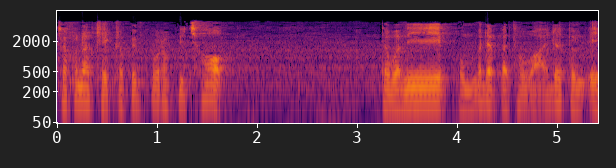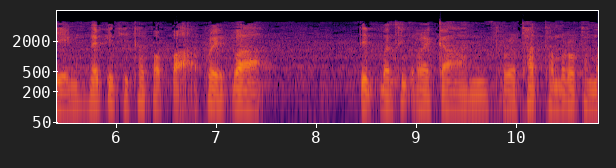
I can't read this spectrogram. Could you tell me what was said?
เจ้าคณะเขตก็เป็นผู้รับผิดชอบ แต่วันนี้ผมไม่ได้ไปถวายด้วยตนเอง ในพิธีทอดพระป่าเพราะเหตุว่าติดบันทึกรายการโทรทัศน์ธรรมรสธรรม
